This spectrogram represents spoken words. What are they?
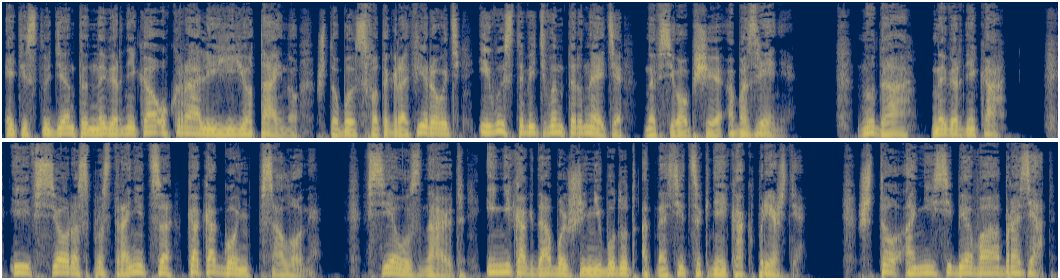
Эти студенты наверняка украли ее тайну, чтобы сфотографировать и выставить в интернете на всеобщее обозрение. Ну да, наверняка. И все распространится, как огонь в соломе. Все узнают и никогда больше не будут относиться к ней как прежде. Что они себе вообразят?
